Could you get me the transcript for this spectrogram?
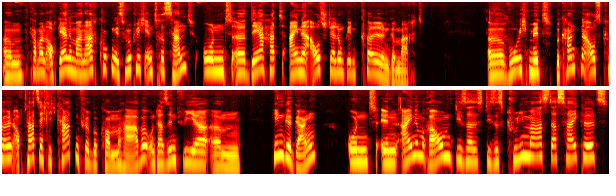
Ähm, kann man auch gerne mal nachgucken, ist wirklich interessant. Und äh, der hat eine Ausstellung in Köln gemacht, äh, wo ich mit Bekannten aus Köln auch tatsächlich Karten für bekommen habe. Und da sind wir ähm, hingegangen. Und in einem Raum dieses, dieses Cream Master Cycles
